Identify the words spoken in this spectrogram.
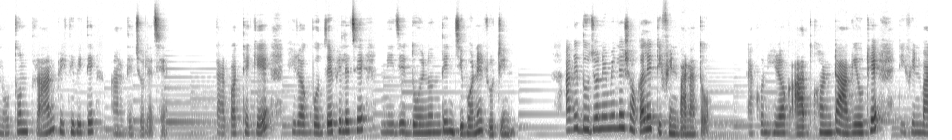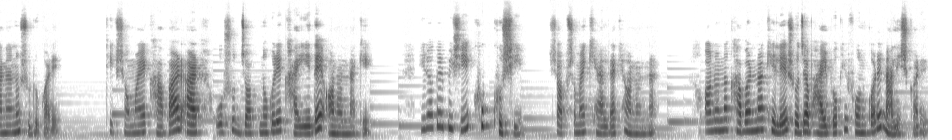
নতুন প্রাণ পৃথিবীতে আনতে চলেছে। তারপর থেকে হীরক বদলে ফেলেছে নিজের দৈনন্দিন জীবনের রুটিন। আগে দুজনে মিলে সকালে টিফিন বানাতো। এখন হীরক আধ ঘণ্টা আগে উঠে টিফিন বানানো শুরু করে। ঠিক সময়ে খাবার আর ওষুধ যত্ন করে খাইয়ে দেয় অনন্যাকে। হীরকের পিসি খুব খুশি। সবসময় খেয়াল রাখে অনন্যার। অনন্যা খাবার না খেলে সোজা ভাইপোকে ফোন করে, নালিশ করে।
